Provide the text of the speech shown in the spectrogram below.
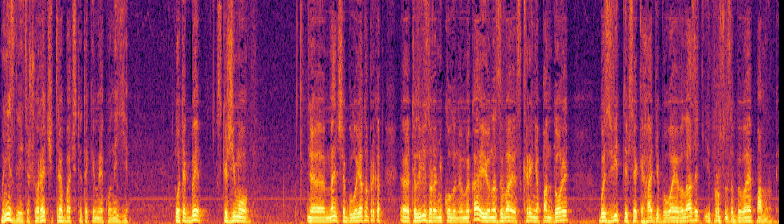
Мені здається, що речі треба бачити такими, як вони є. От якби, скажімо, е, менше було. Я, наприклад, е, телевізора ніколи не вмикаю, його називаю скриня Пандори, бо звідти всяке гаддя буває вилазить і просто забиває памороки.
